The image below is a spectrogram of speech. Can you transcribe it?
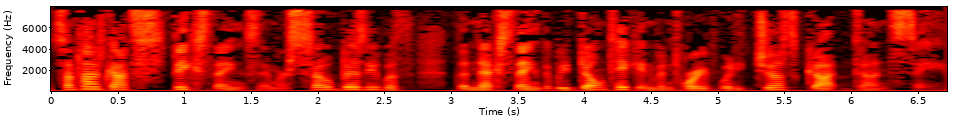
Sometimes God speaks things and we're so busy with the next thing that we don't take inventory of what He just got done saying.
